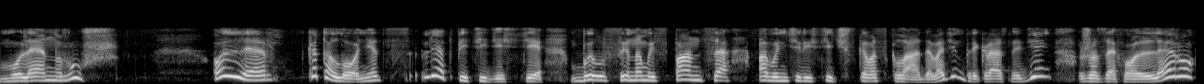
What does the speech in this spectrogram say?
Мулен Руш. Оллер, каталонец, лет пятидесяти, был сыном испанца авантюристического склада. В один прекрасный день Жозефу Оллеру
